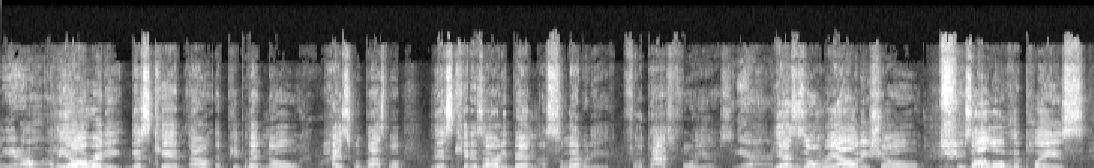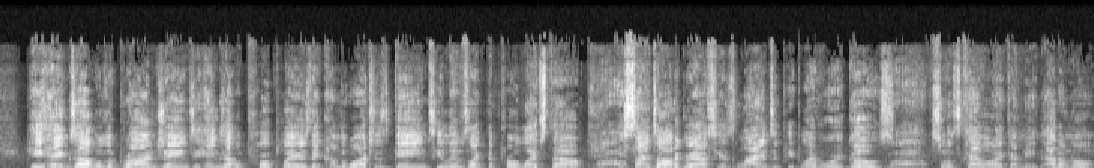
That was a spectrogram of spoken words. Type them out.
You know, I mean, he already. This kid. People that know high school basketball. This kid has already been a celebrity for the past four years. Yeah. He has his own reality show. He's all over the place. He hangs out with LeBron James. He hangs out with pro players. They come to watch his games. He lives like the pro lifestyle. Wow. He signs autographs. He has lines of people everywhere he goes. Wow. So it's kind of like, I mean, I don't know.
